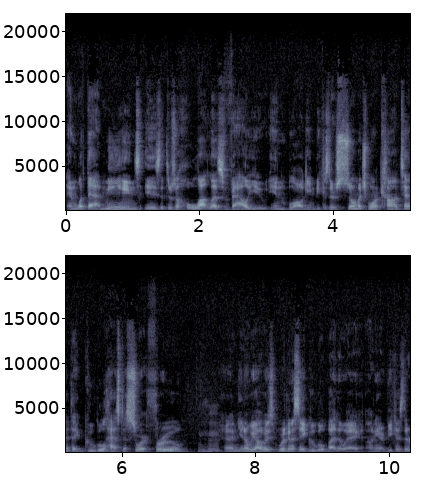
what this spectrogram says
And what that means is that there's a whole lot less value in blogging because there's so much more content that Google has to sort through. Mm-hmm. And you know, we always we're going to say Google by the way on here because they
